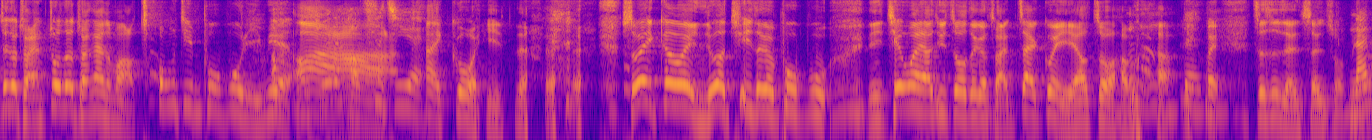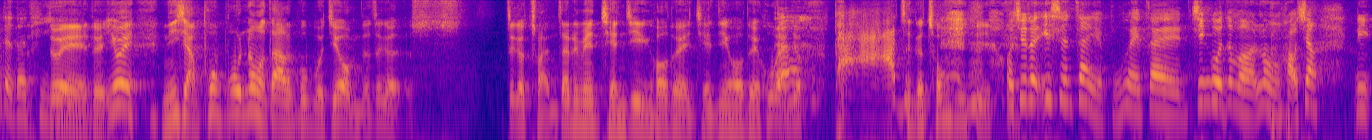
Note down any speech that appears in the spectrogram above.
这个船坐这船干什么？冲进瀑布里面啊！我觉得好刺激哎，太过瘾了。所以各位，你如果去这个瀑布，你千万要去坐这个船，再贵也要坐，好不好？因为这是人生所难得的体验。对对，因为你想瀑布那么大的瀑布，结果我们的这个这个船在那边前进后退，前进后退，忽然就啪。啪整个冲进去。我觉得一生再也不会再经过这么那种好像你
